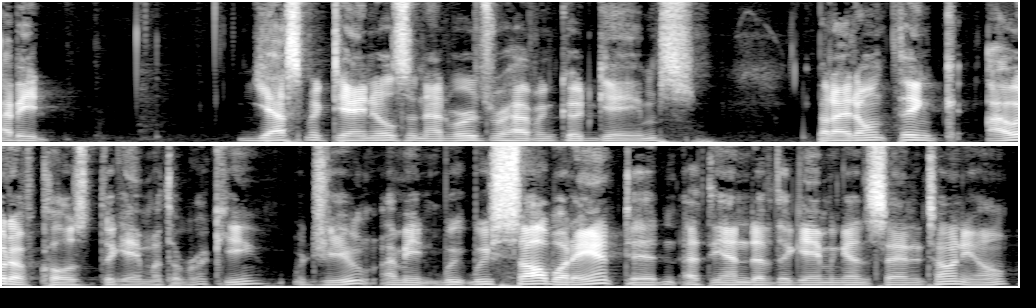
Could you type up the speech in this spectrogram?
I mean, yes, McDaniels and Edwards were having good games, but I don't think I would have closed the game with a rookie. Would you? I mean, we, we saw what Ant did at the end of the game against San Antonio.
